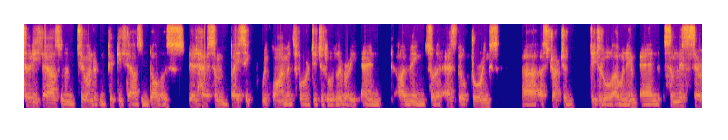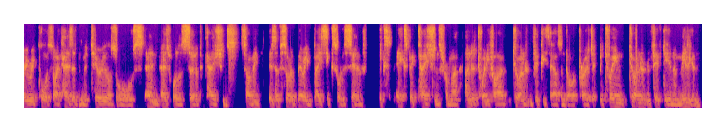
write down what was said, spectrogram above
thirty thousand and two hundred and fifty thousand dollars, they'd have some basic requirements for a digital delivery, and I mean sort of as-built drawings, uh, a structured digital O&M and some necessary reports like hazard materials or and as well as certifications. So I mean, there's a sort of very basic sort of set of ex- expectations from a under 25 $250,000 project. Between 250 and a million,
